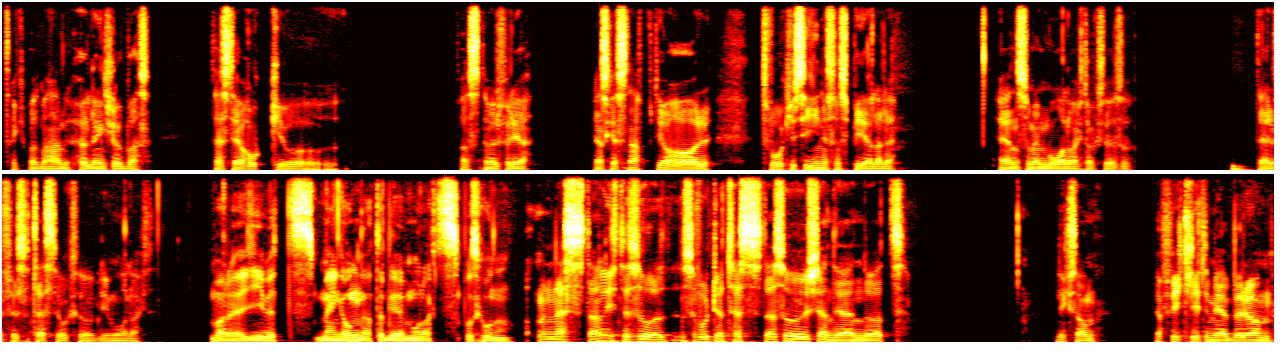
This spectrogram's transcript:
Tanke på att man höll en klubba. Så testade jag hockey och fastnade väl för det ganska snabbt. Jag har två kusiner som spelade. En som är målvakt också. Så därför så testade jag också att bli målvakt. Var det givet med en gång att det blev målvaktspositionen? Men nästan lite så. Så fort jag testade så kände jag ändå att liksom, jag fick lite mer beröm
